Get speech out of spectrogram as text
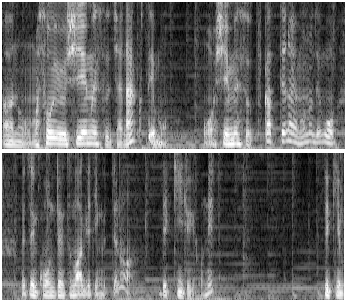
あの、まあ、そういう CMS じゃなくても CMS を使ってないものでも別にコンテンツマーケティングっていうのはできるよねでき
